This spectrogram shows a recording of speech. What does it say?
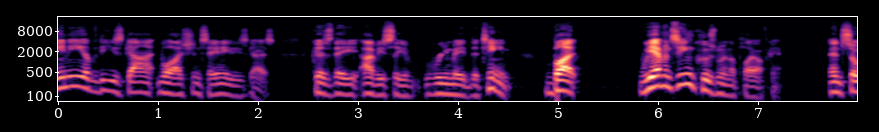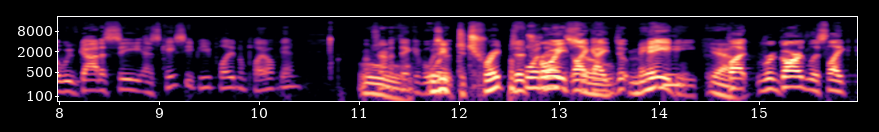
any of these guys. Well, I shouldn't say any of these guys because they obviously have remade the team. But we haven't seen Kuzma in a playoff game. And so we've got to see. Has KCP played in a playoff game? I'm trying to think if it Was he Detroit before Detroit, like So I do, maybe? maybe. Yeah. But regardless, like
